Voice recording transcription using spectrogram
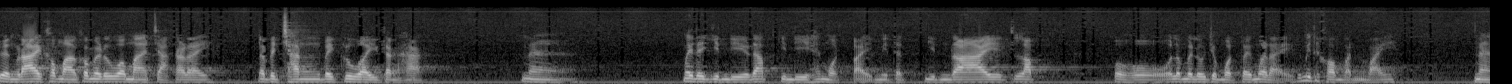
เรื่องร้ายเข้ามาก็ไม่รู้ว่ามาจากอะไรแล้วไปชังไปกลัวอีกต่างหากนะไม่ได้ยินดีรับยินดีให้หมดไป มีแต่ยินร้ายรับ โอ้โหเราไม่รู้จะหมดไปเมื่อไหร่ ก็มีแต่ความหวั่นไหวนะ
